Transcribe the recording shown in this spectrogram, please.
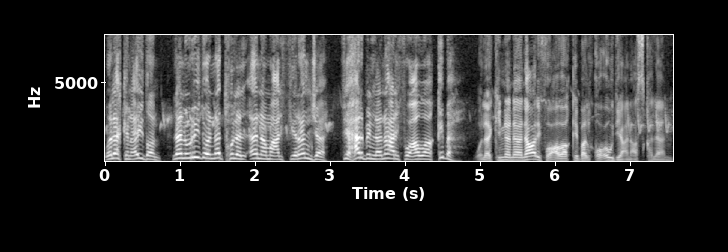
ولكن أيضا لا نريد أن ندخل الآن مع الفرنجة في حرب لا نعرف عواقبها. ولكننا نعرف عواقب القعود عن عسقلان.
